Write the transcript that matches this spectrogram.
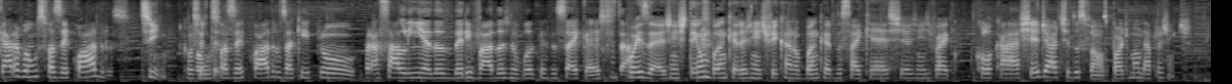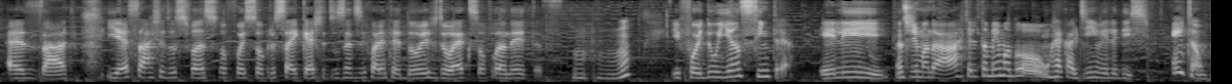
Cara, vamos fazer quadros? Sim, com Vamos certeza. fazer quadros aqui pro, pra salinha das derivadas no bunker do SciCast, tá? Pois é, a gente tem um bunker, a gente fica no bunker do SciCast e a gente vai colocar cheio de arte dos fãs. Pode mandar pra gente. Exato. E essa arte dos fãs foi sobre o SciCast 242 do Exoplaneta. Uhum. E foi do Ian Sintra. Ele, antes de mandar a arte, ele também mandou um recadinho. Ele disse: Então,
